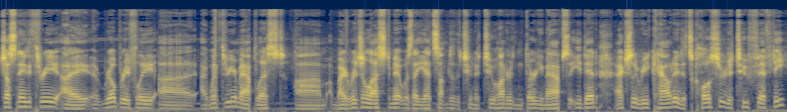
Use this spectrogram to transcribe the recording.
Justin83, I, real briefly, uh, I went through your map list. Um, my original estimate was that you had something to the tune of 230 maps that you did. I actually recounted, it's closer to 250.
